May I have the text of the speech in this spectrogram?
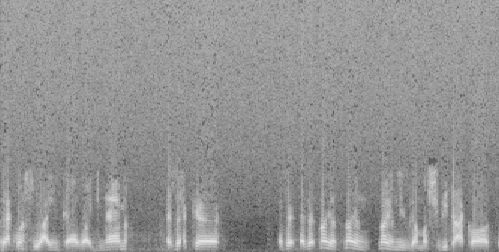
rekonstruáljunk el, vagy nem. Ezek ezek, ezek nagyon, nagyon, nagyon izgalmas vitákat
